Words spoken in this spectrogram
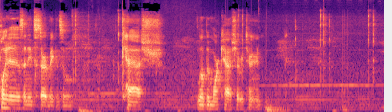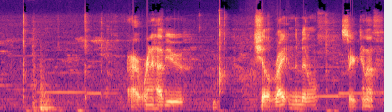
point is, I need to start making some cash, a little bit more cash every turn. Alright, we're gonna have you chill right in the middle so you're kind of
